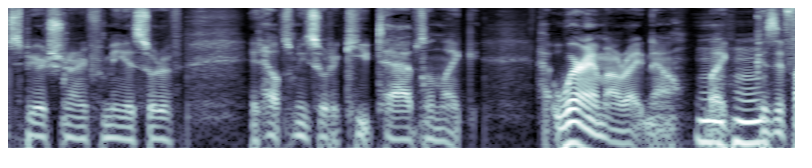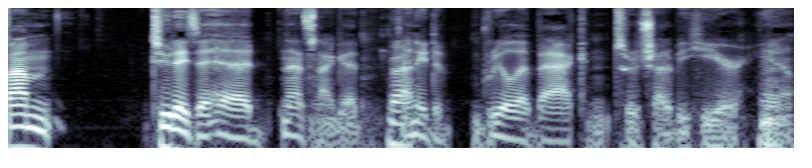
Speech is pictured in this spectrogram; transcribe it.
spiritual journey for me. Is sort of it helps me sort of keep tabs on like where am I right now? Like because if I'm two days ahead, that's not good. I need to reel that back and sort of try to be here. You know.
